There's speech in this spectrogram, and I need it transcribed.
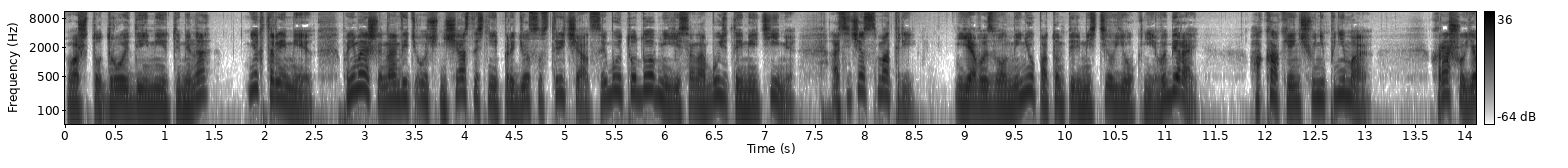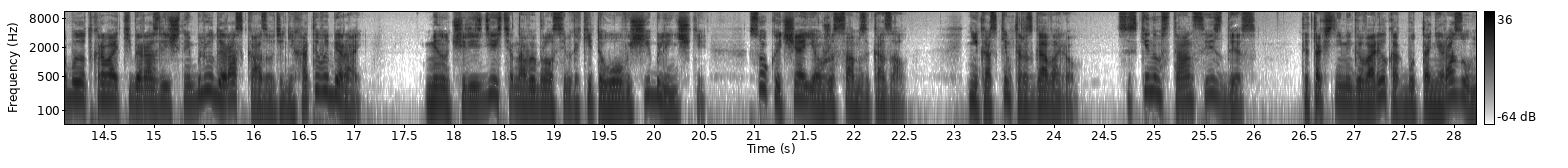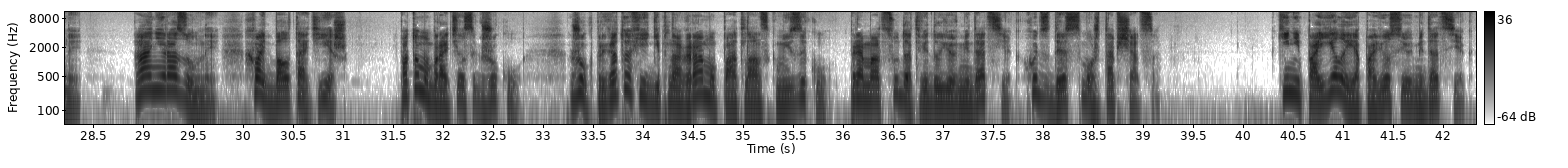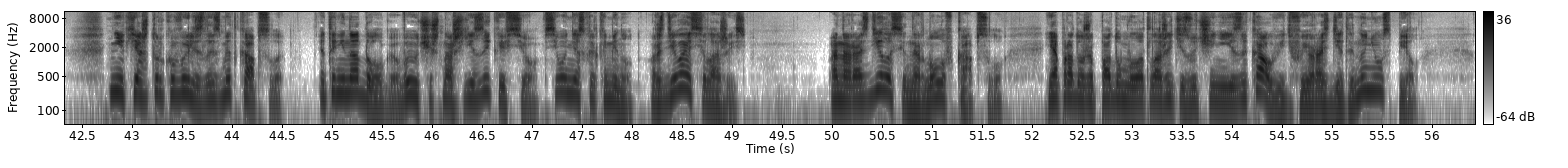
«Во что, дроиды имеют имена?» Некоторые имеют. Понимаешь ли, нам ведь очень часто с ней придется встречаться, и будет удобнее, если она будет иметь имя. А сейчас смотри. Я вызвал меню, потом переместил его к ней. Выбирай. А как? Я ничего не понимаю. Хорошо, я буду открывать тебе различные блюда и рассказывать о них, а ты выбирай. Минут через десять она выбрала себе какие-то овощи и блинчики. Сок и чай я уже сам заказал. Ник, а с кем ты разговаривал? С эскином станции из ДЭС. Ты так с ними говорил, как будто они разумные. А они разумные. Хватит болтать, ешь. Потом обратился к Жуку. «Жук, приготовь ей гипнограмму по атлантскому языку. Прямо отсюда отведу ее в медотсек. Хоть с Десс сможет общаться». Кини поела, я повез ее в медотсек. «Ник, я же только вылезла из медкапсулы. Это ненадолго. Выучишь наш язык, и все. Всего несколько минут. Раздевайся и ложись». Она разделась и нырнула в капсулу. Я, правда, уже подумал отложить изучение языка, увидев ее раздетой, но не успел.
